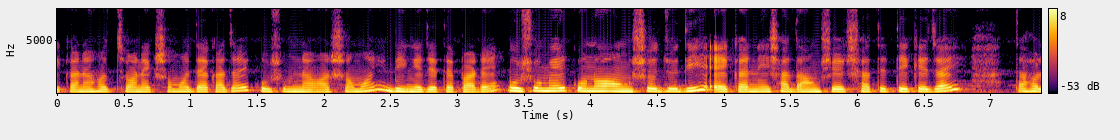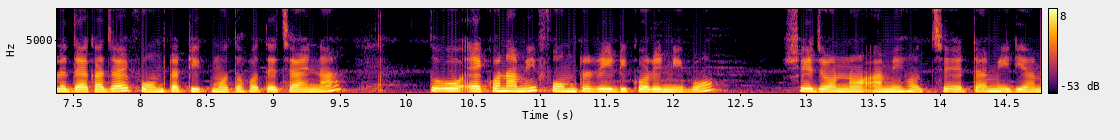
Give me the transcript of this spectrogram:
এখানে হচ্ছে অনেক সময় দেখা যায় কুসুম নেওয়ার সময় ভেঙে যেতে পারে। কুসুমের কোনো অংশ যদি এখানে সাদা অংশের সাথে থেকে যায়, তাহলে দেখা যায় ফোমটা ঠিকমতো হতে চায় না। তো এখন আমি ফোমটা রেডি করে নিব। সেজন্য আমি হচ্ছে এটা মিডিয়াম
